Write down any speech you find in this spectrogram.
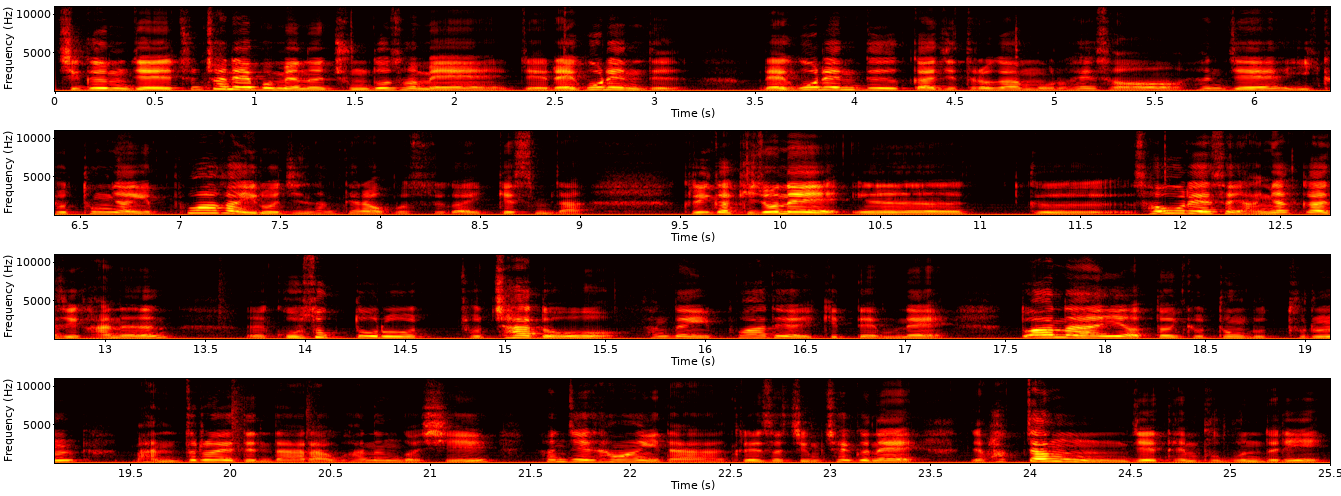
지금 이제 춘천에 보면은 중도섬에 이제 레고랜드 레고랜드까지 들어감으로 해서 현재 이 교통량이 포화가 이루어진 상태라고 볼 수가 있겠습니다. 그러니까 기존에 어, 그 서울에서 양양까지 가는 고속도로조차도 상당히 포화되어 있기 때문에 또 하나의 어떤 교통 루트를 만들어야 된다라고 하는 것이 현재 상황이다. 그래서 지금 최근에 확장 이제 된 부분들이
